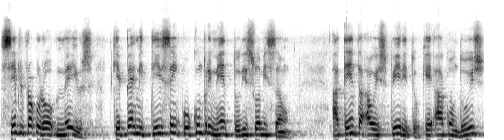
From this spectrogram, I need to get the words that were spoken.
sempre procurou meios que permitissem o cumprimento de sua missão. Atenta ao espírito que a conduz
